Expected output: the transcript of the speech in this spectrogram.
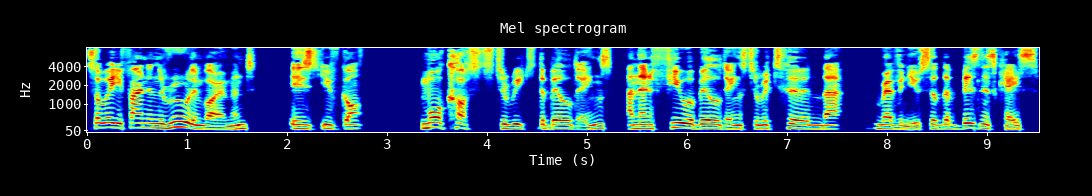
So where you find in the rural environment is you've got more costs to reach the buildings and then fewer buildings to return that revenue. So the business case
